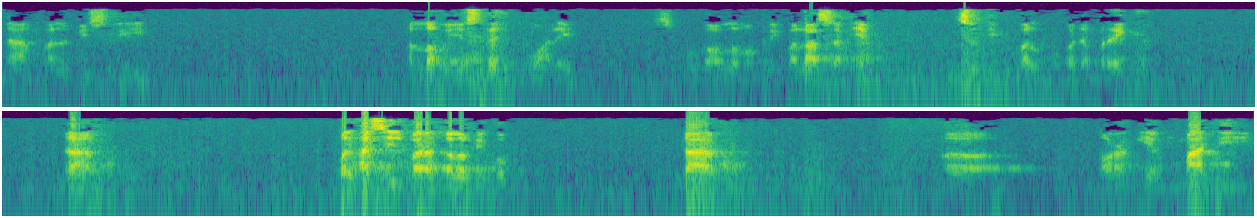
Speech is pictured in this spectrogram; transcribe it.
Nam Al-Misri Allah yastahiku alaih. Semoga Allah memberi balasan yang setimpal kepada mereka. Nah, walhasil barakallahu fikum. Nah, uh, orang yang mati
